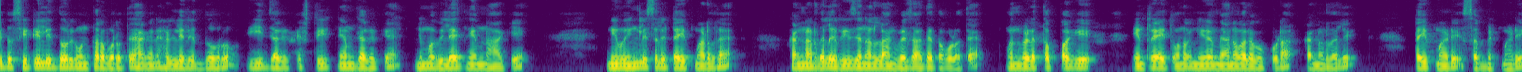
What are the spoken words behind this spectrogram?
ಇದು ಸಿಟಿಲಿ ಇದ್ದವ್ರಿಗೆ ಒಂಥರ ಬರುತ್ತೆ. ಹಾಗೆಯೇ ಹಳ್ಳಿಲಿ ಇದ್ದವರು ಈ ಜಾಗಕ್ಕೆ ಸ್ಟ್ರೀಟ್ ನೇಮ್ ಜಾಗಕ್ಕೆ ನಿಮ್ಮ ವಿಲೇಜ್ ನೇಮ್ನ ಹಾಕಿ, ನೀವು ಇಂಗ್ಲೀಷಲ್ಲಿ ಟೈಪ್ ಮಾಡಿದ್ರೆ ಕನ್ನಡದಲ್ಲಿ ರೀಜನಲ್ ಲ್ಯಾಂಗ್ವೇಜ್ ಅದೇ ತಗೊಳುತ್ತೆ. ಒಂದು ವೇಳೆ ತಪ್ಪಾಗಿ ಎಂಟ್ರಿ ಆಯಿತು ಅಂದರೆ ನೀವೇ ಮ್ಯಾನುವಲಾಗೂ ಕೂಡ ಕನ್ನಡದಲ್ಲಿ ಟೈಪ್ ಮಾಡಿ ಸಬ್ಮಿಟ್ ಮಾಡಿ.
